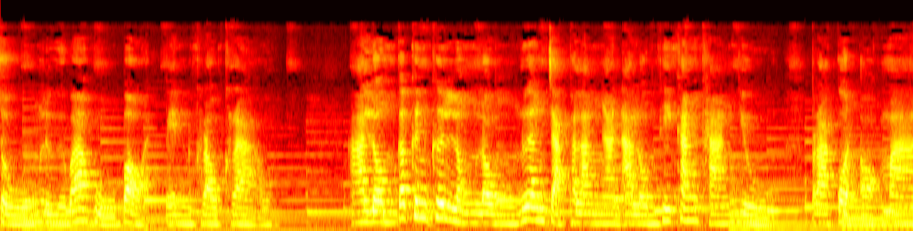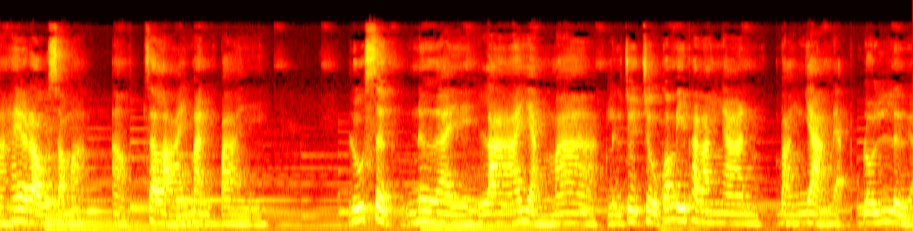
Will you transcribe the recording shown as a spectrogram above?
สูงๆหรือว่าหูบอดเป็นคราวๆ อารมณ์ก็ขึ้นขึ้นลงลงเนื่องจากพลังงานอารมณ์ที่ค้างค้างอยู่ ปรากฏออกมาให้เราสมัครอะสลายมันไป รู้สึกเหนื่อยล้าอย่างมาก หรือจู่ๆก็มีพลังงานบางอย่างเนี่ยล้นเหลือ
